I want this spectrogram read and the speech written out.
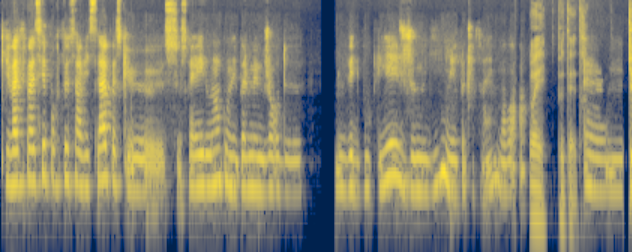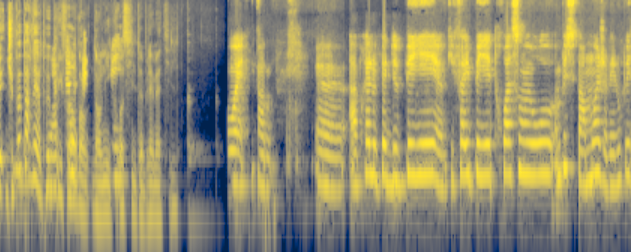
ce qui va se passer pour ce service-là, parce que ce serait étonnant qu'on n'ait pas le même genre de levée de bouclier, je me dis, mais en fait, je sais rien, on va voir. Oui, peut-être. Euh, tu, peux parler un peu plus fort dans le micro, s'il te plaît, Mathilde? Ouais, pardon. Euh, après, le fait de payer, euh, qu'il faille payer 300 euros. En plus, par mois, j'avais loupé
